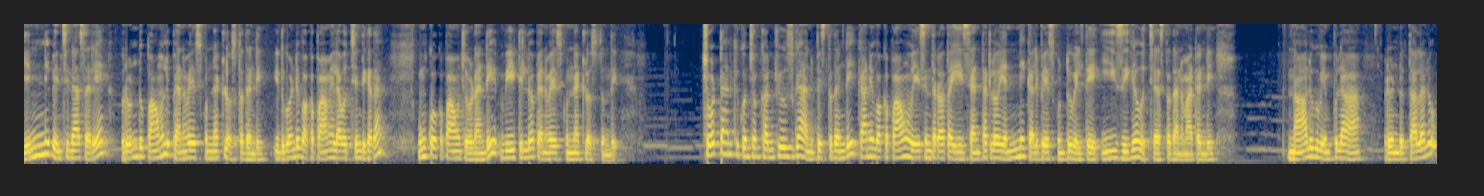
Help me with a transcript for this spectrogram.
ఎన్ని పెంచినా సరే రెండు పాములు పెనవేసుకున్నట్లు వస్తుందండి. ఇదిగోండి ఒక పాము ఇలా వచ్చింది కదా. ఇంకొక పాము చూడండి వీటిల్లో పెనవేసుకున్నట్లు వస్తుంది. చూడటానికి కొంచెం కన్ఫ్యూజ్గా అనిపిస్తుందండి. కానీ ఒక పాము వేసిన తర్వాత ఈ సెంటర్లో అన్నీ కలిపేసుకుంటూ వెళ్తే ఈజీగా వచ్చేస్తుంది అనమాట అండి నాలుగు వెంపుల రెండు తలలు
